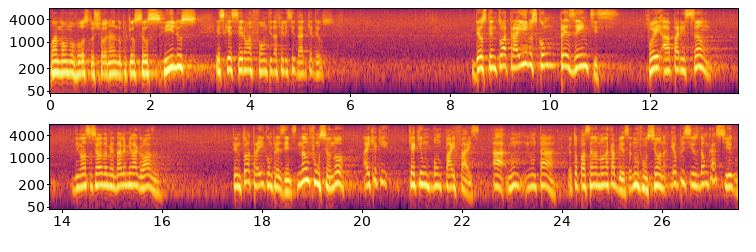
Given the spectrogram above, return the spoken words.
com a mão no rosto, chorando, porque os seus filhos esqueceram a fonte da felicidade que é Deus. Deus tentou atraí-los com presentes. Foi a aparição de Nossa Senhora da Medalha Milagrosa. Tentou atrair com presentes. Não funcionou. Aí o que, é que, que é que um bom pai faz? Ah, não, não tá, eu estou passando a mão na cabeça. Não funciona? Eu preciso dar um castigo.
